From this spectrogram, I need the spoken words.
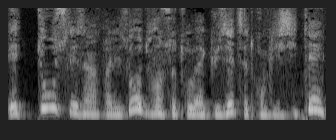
et tous les uns après les autres vont se trouver accusés de cette complicité.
